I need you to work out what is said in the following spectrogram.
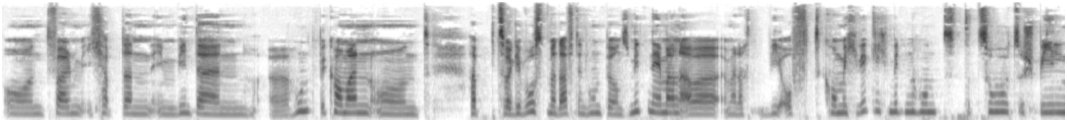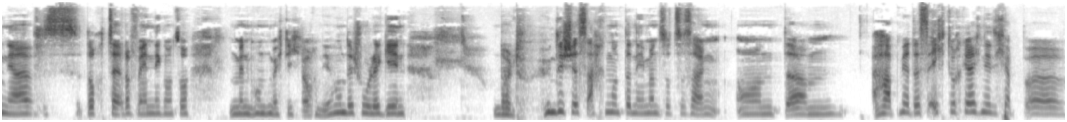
Und vor allem, ich habe dann im Winter einen äh, Hund bekommen und habe zwar gewusst, man darf den Hund bei uns mitnehmen, aber man dachte, wie oft komme ich wirklich mit dem Hund dazu zu spielen? Ja, es ist doch zeitaufwendig und so. Und mit dem Hund möchte ich auch in die Hundeschule gehen und halt hündische Sachen unternehmen sozusagen. Und ähm, habe mir das echt durchgerechnet. Ich habe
